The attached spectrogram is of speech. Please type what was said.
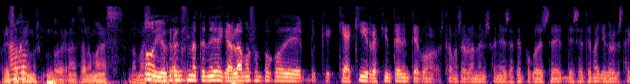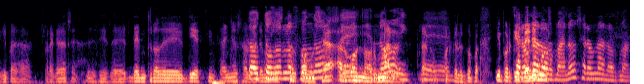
Por eso queremos gobernanza lo más, lo más No, yo creo que es una tendencia que hablamos un poco de que, aquí recientemente, bueno, estamos hablando en España desde hace poco de ese, tema, yo creo que está aquí para, para quedarse. Es decir, dentro de 10, 15 años hablaremos Todos los fondos, sea algo eh, normal. y, claro, porque lo y porque será una norma, ¿no? Será una norma.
